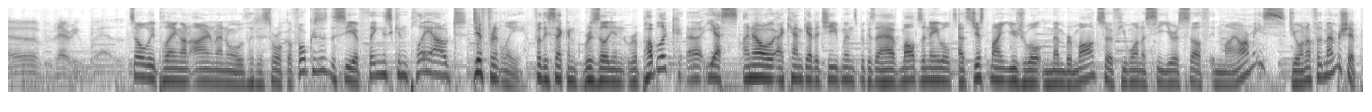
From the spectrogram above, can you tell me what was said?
Oh, very well. So we'll be playing on Iron Man with historical focuses to see if things can play out differently for the second Brazilian Republic. Uh, yes, I know I can't get achievements because I have mods enabled. That's just my usual member mod. So if you want to see yourself in my armies, join up for the membership.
